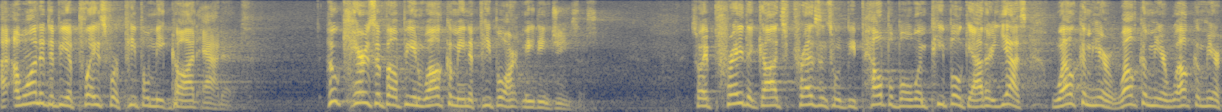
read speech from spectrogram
I, I want it to be a place where people meet God at it. Who cares about being welcoming if people aren't meeting Jesus? So I pray that God's presence would be palpable when people gather. Yes, welcome here, welcome here, welcome here,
